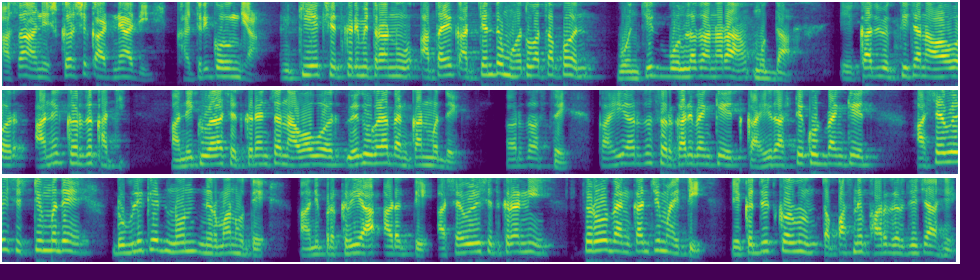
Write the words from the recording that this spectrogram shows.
असा निष्कर्ष काढण्याआधी खात्री करून घ्या. आणखी एक शेतकरी मित्रांनो आता एक अत्यंत महत्त्वाचा पण वंचित बोलला जाणारा मुद्दा. एकाच व्यक्तीच्या नावावर अनेक कर्ज खाती. अनेक वेळा शेतकऱ्यांच्या नावावर वेगवेगळ्या बँकांमध्ये. अर्ज असते. काही अर्ज सरकारी बँकेत काही राष्ट्रीयकृत बँकेत अशा वेळी सिस्टीममध्ये डुप्लिकेट नोंद निर्माण होते आणि प्रक्रिया अडकते. अशा वेळी शेतकऱ्यांनी सर्व बँकांची माहिती एकत्रित करून तपासणे फार गरजेचे आहे.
